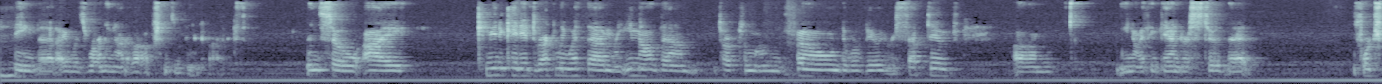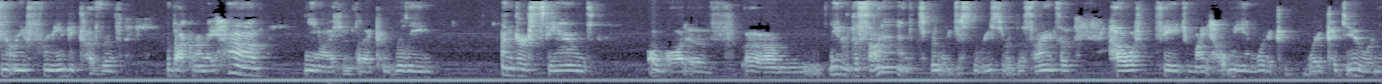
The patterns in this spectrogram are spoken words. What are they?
mm-hmm. being that I was running out of options with antibiotics. And so I communicated directly with them. I emailed them, talked to them on the phone. They were very receptive. Um, you know, I think they understood that, fortunately for me, because of the background I have, you know, I think that I could really understand a lot of, um, you know, the science, really just the research, the science of how a phage might help me and what it could, what it could do. And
